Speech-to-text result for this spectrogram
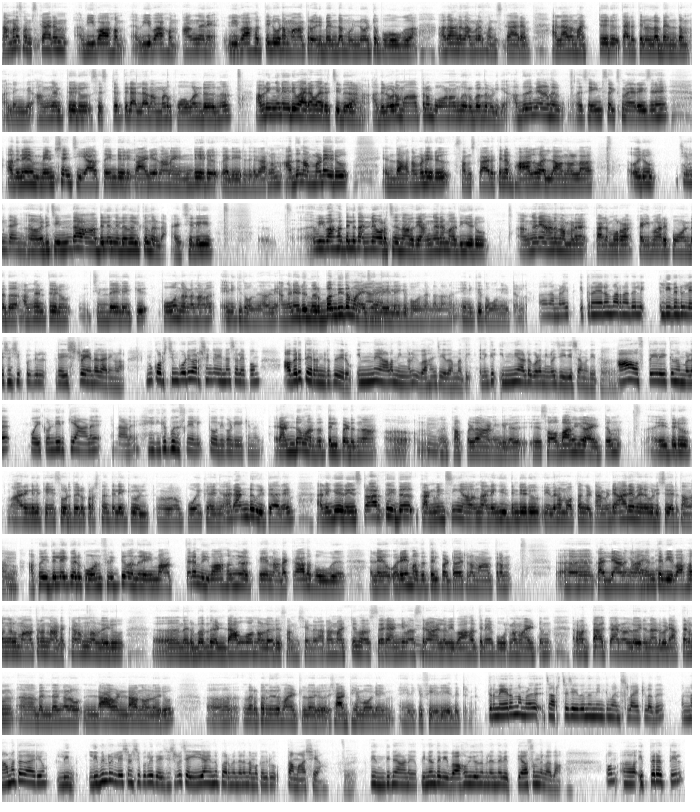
നമ്മുടെ സംസ്കാരം വിവാഹം വിവാഹം അങ്ങനെ വിവാഹത്തിലൂടെ മാത്രം ഒരു ബന്ധം മുന്നോട്ട് പോകുക. അതാണ് നമ്മുടെ സംസ്കാരം. അല്ലാതെ മറ്റൊരു തരത്തിലുള്ള ബന്ധം അല്ലെങ്കിൽ അങ്ങനത്തെ ഒരു സിസ്റ്റത്തിലല്ല നമ്മൾ പോകേണ്ടതെന്ന് അവരിങ്ങനെ ഒരു വര വരച്ചിടുകയാണ്. അതിലൂടെ മാത്രം പോകണമെന്ന് നിർബന്ധം പിടിക്കുക അത് തന്നെയാണ് സെയിം സെക്സ് മാരേജിനെ അതിനെ മെൻഷൻ ചെയ്യാത്തതിന്റെ ഒരു കാര്യം എന്നാണ് എന്റെ ഒരു വിലയിരുത്തൽ. കാരണം അത് നമ്മുടെ ഒരു എന്താ നമ്മുടെ ഒരു സംസ്കാരത്തിന്റെ ഭാഗമല്ല എന്നുള്ള ഒരു ഒരു ചിന്ത അതിൽ നിലനിൽക്കുന്നുണ്ട്. ആക്ച്വലി വിവാഹത്തിൽ തന്നെ ഉറച്ചു നിന്നാൽ മതി. അങ്ങനെ മതി ഒരു അങ്ങനെയാണ് നമ്മുടെ തലമുറ കൈമാറി പോകേണ്ടത്. അങ്ങനത്തെ ഒരു ചിന്തയിലേക്ക് പോകുന്നുണ്ടെന്നാണ് എനിക്ക് തോന്നിയത്. അതിന് അങ്ങനെ ഒരു നിർബന്ധിതമായ ചിന്തയിലേക്ക് പോകുന്നുണ്ടെന്നാണ് എനിക്ക് തോന്നിയിട്ടുള്ളത്. നമ്മൾ ഇത്ര നേരം പറഞ്ഞത് ലിവ് ഇൻ റിലേഷൻഷിപ്പുകൾ രജിസ്റ്റർ ചെയ്യേണ്ട കാര്യങ്ങളാണ്. ഇപ്പം കുറച്ചും കൂടി വർഷം കഴിഞ്ഞാൽ ചിലപ്പം അവർ തിരഞ്ഞെടുത്ത് തരും. ഇന്നയാളെ നിങ്ങൾ വിവാഹം ചെയ്താൽ മതി. അല്ലെങ്കിൽ ഇന്നയാളുടെ കൂടെ നിങ്ങൾ ജീവിച്ചാൽ മതി. ആ അവസ്ഥയിലേക്ക് നമ്മൾ പോയിക്കൊണ്ടിരിക്കുകയാണ് എന്നാണ് എനിക്ക് പേഴ്സണലി തോന്നിക്കൊണ്ടിരിക്കുന്നത്. രണ്ടു മതത്തിൽ പെടുന്ന കപ്പിൾ ആണെങ്കിൽ സ്വാഭാവികമായിട്ടും ഇതൊരു ആരെങ്കിലും കേസ് കൊടുത്ത ഒരു പ്രശ്നത്തിലേക്ക് പോയി കഴിഞ്ഞാൽ രണ്ട് വീട്ടുകാരെയും അല്ലെങ്കിൽ രജിസ്ട്രാർക്ക് ഇത് കൺവിൻസിങ് ആവുന്ന അല്ലെങ്കിൽ ഇതിന്റെ ഒരു വിവരം മൊത്തം കിട്ടാൻ വേണ്ടി ആരെ വേണം വിളിച്ചു വരുത്താന്നാണ്. അപ്പൊ ഇതിലേക്ക് ഒരു കോൺഫ്ലിക്റ്റ് വന്നു കഴിയുമ്പോൾ അത്തരം വിവാഹങ്ങളൊക്കെ നടക്കാതെ പോവുക അല്ലെ ഒരേ മതത്തിൽപ്പെട്ടവരുടെ മാത്രം കല്യാണങ്ങൾ അങ്ങനത്തെ വിവാഹങ്ങൾ മാത്രം നടക്കണം എന്നുള്ളൊരു നിർബന്ധം ഉണ്ടാവുമോ എന്നുള്ളൊരു സംശയമുണ്ട്. കാരണം മറ്റു മതസ്ഥരെ അന്യമതസ്ഥരുമായുള്ള വിവാഹത്തിനെ പൂർണമായിട്ടും റദ്ദാക്കാനുള്ള ഒരു നടപടി അത്തരം ബന്ധങ്ങൾ ഉണ്ടാവണ്ട എന്നുള്ളൊരു നിർബന്ധിതമായിട്ടുള്ള ഒരു ശാഠ്യം പോലെയും എനിക്ക് ഫീൽ ചെയ്തിട്ടുണ്ട്. ഇത്ര നേരം നമ്മൾ ചർച്ച ചെയ്തതെന്ന് എനിക്ക് മനസ്സിലായിട്ടുള്ളത്. ഒന്നാമത്തെ കാര്യം ലിവ് ഇൻ റിലേഷൻഷിപ്പുകൾ രജിസ്റ്റർ ചെയ്യുക എന്ന് പറയുമ്പോൾ തന്നെ നമുക്കൊരു തമാശയാണ്. ഇത് എന്തിനാണ്? പിന്നെന്താ വിവാഹം ഇത് തമ്മിൽ എന്താ വ്യത്യാസം എന്നുള്ളതാണ് അപ്പം ഇത്തരത്തിൽ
